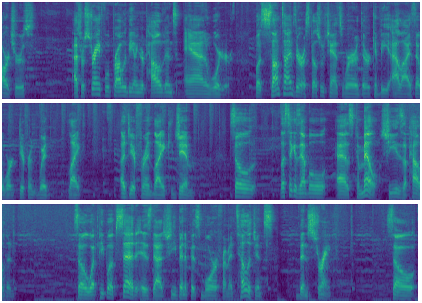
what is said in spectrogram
archers. As for strength will probably be on your paladins and warrior. But sometimes there are special chance where there can be allies that work different with like a different like gem so let's take example as Camille. She is a paladin. So what people have said is that she benefits more from intelligence than strength. So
